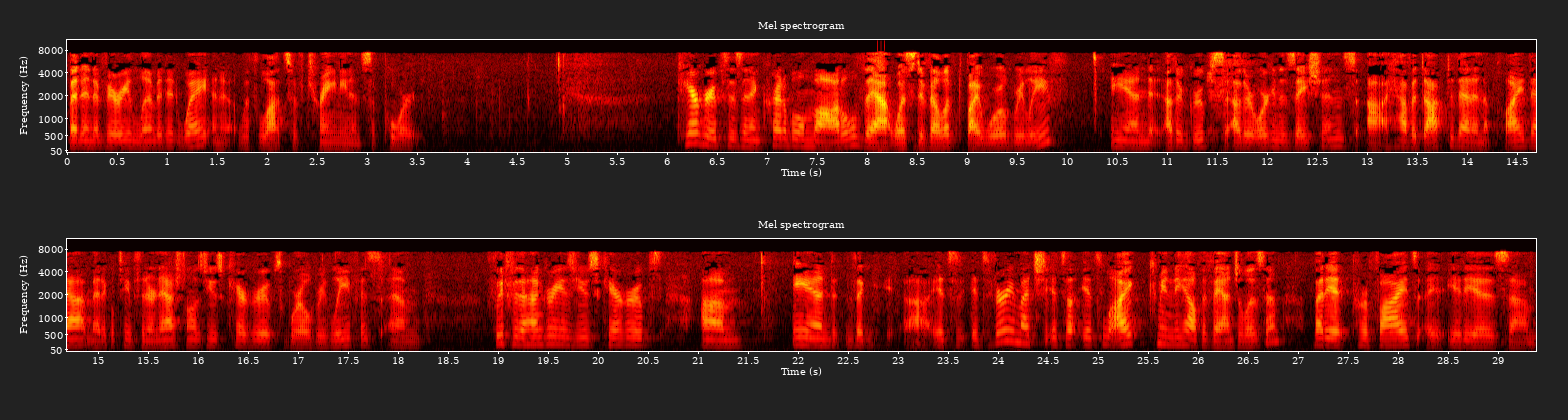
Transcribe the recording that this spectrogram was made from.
but in a very limited way and uh, with lots of training and support. Care groups is an incredible model that was developed by World Relief and other groups, other organizations uh, have adopted that and applied that. Medical Teams International has used care groups. World Relief has, um, Food for the Hungry has used care groups. Um, and the, uh, it's it's very much it's a, it's like community health evangelism, but it provides it is um,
